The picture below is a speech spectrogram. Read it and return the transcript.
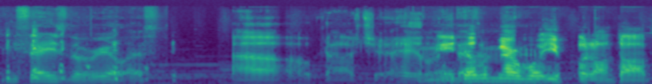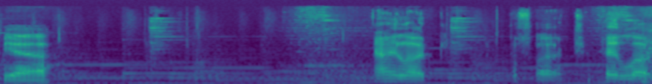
He says the realist. Oh, gotcha. Hey, I look. mean, it doesn't doesn't matter matter. what you put on top, yeah. Hey, look. Deflect. Hey, look.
